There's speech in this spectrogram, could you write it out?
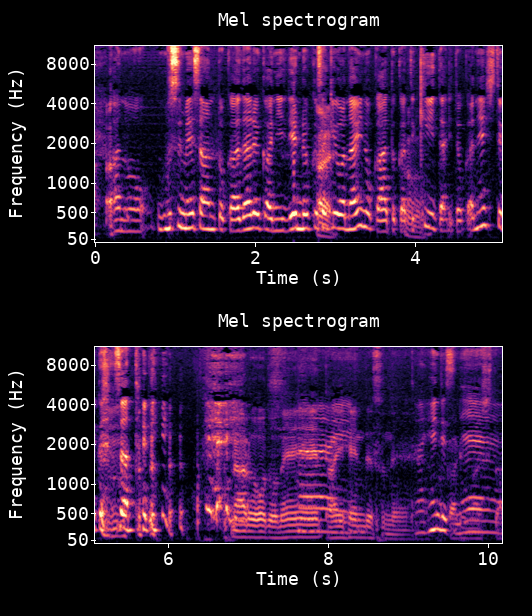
あの娘さんとか誰かに連絡先はないのかとかって聞いたりとかね、してくださったり。なるほどね、はい。大変ですね。大変ですね。ま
